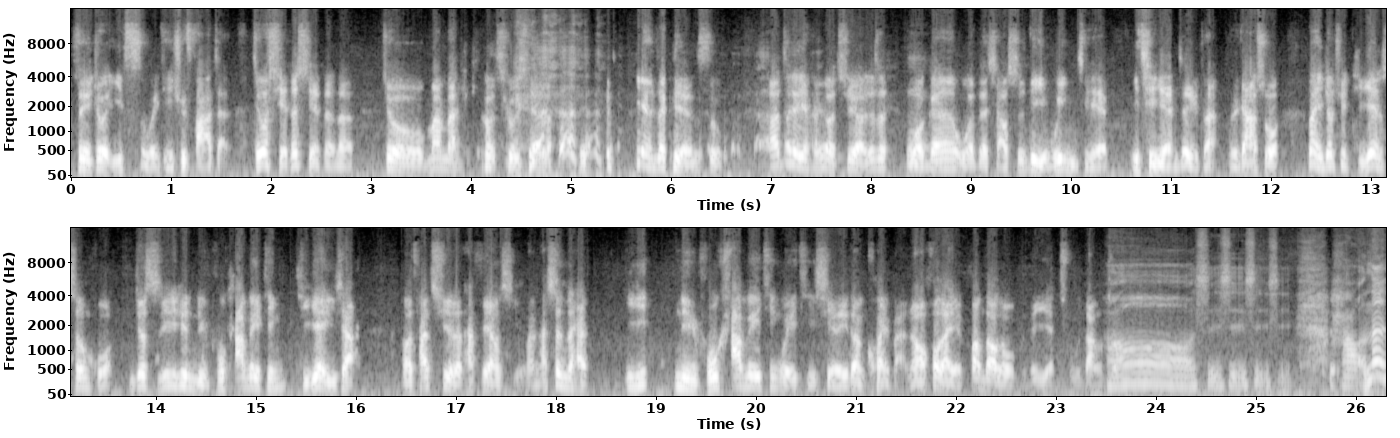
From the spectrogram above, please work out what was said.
所以就以此为题去发展。结果写着写着呢。就慢慢就出现了变这个元素，啊，这个也很有趣啊。就是我跟我的小师弟吴映杰一起演这一段，我就跟他说：“那你就去体验生活，你就实际去女仆咖啡厅体验一下。”呃，他去了，他非常喜欢，他甚至还以女仆咖啡厅为题写了一段快板，然后后来也放到了我们的演出当中。哦，是是是是，好，那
